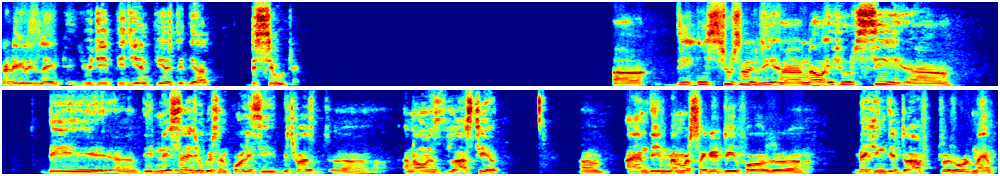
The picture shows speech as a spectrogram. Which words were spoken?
categories like UG, PG, and PhD they are distributed. Uh, the institutional uh, now, if you see uh, the uh, the national education policy, which was announced last year, I am the member secretary for making the draft roadmap,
